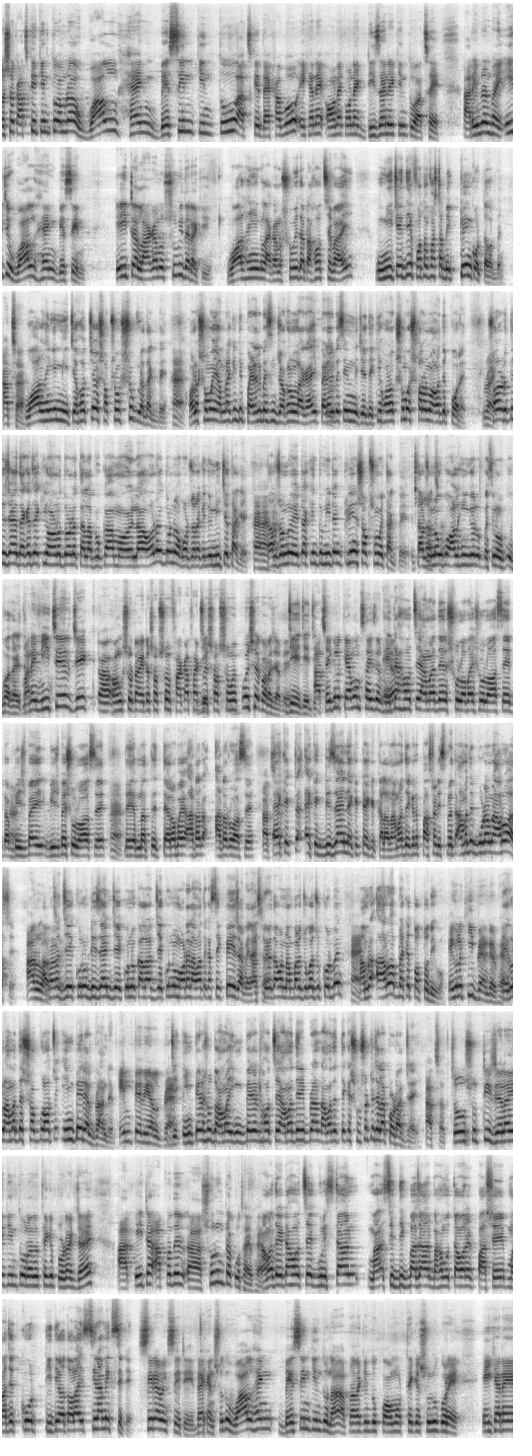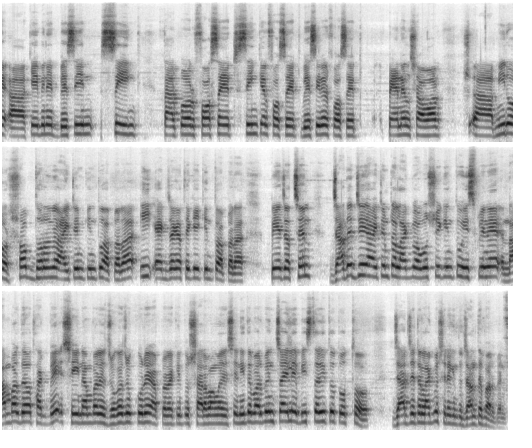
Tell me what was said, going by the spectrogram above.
দর্শক, আজকে কিন্তু আমরা ওয়াল হ্যাং বেসিন কিন্তু আজকে দেখাবো। এখানে অনেক অনেক ডিজাইনের কিন্তু আছে। আর ইমরান ভাই, এই যে ওয়াল হ্যাং বেসিন, এইটা লাগানোর সুবিধাটা কি? ওয়াল হ্যাঙ্গিং লাগানোর সুবিধাটা হচ্ছে ভাই নিচে দিয়ে প্রথম ফার্স্ট আপনি ক্লিন করতে পারবেন। আচ্ছা। ওয়াল হ্যাঙ্গিং নিচে হচ্ছে সবসময় শুকনো থাকবে। হ্যাঁ। অনেক সময় আমরা কিন্তু প্যাডেল বেসিন যখন লাগাই প্যাডেল বেসিন নিচে দেখি অনেক সময় সরানো আমাদের পরে. সরাতে যায় দেখা যায় কি অনেক ধরনের তেলাপোকা ময়লা অনেক ধরনের আবর্জনা কিন্তু নিচে থাকে। হ্যাঁ, হ্যাঁ, তার জন্য এটা কিন্তু নিট অ্যান্ড ক্লিন সবসময় থাকবে। তার জন্য আচ্ছা। ওয়াল হ্যাঙ্গিং এর বেসিন উপকারিতা। মানে নিচের যে অংশটা এটা সবসময় ফাঁকা থাকবে সবসময় পরিষ্কার করা যাবে? জি, জি। আচ্ছা এগুলো কেমন সাইজের ভাই এটা হচ্ছে আমাদের ষোলো বাই ষোলো আছে বা বিশ বাই বিশ বাই ষোলো আছে। আপনার তেরো বাই আঠারো আঠারো আছে। আচ্ছা। এক একটা এক এক ডিজাইন এক একটা এক এক কালার আমাদের এখানে পাঁচটা ডিসপ্লে আমাদের গোডাউন আরও আছে। আরও আপনারা যে কোনো ডিজাইন যে কোনো কালার যে কোনো মডেল আমাদের কাছে পেয়ে যাবেন। আজকে আমার নাম্বারে যোগাযোগ করবেন। হ্যাঁ। আমরা আরও আপনাকে তথ্য দিব। এগুলো কি ব্র্যান্ডের ভাই? এগুলো আমাদের সবগুলো হচ্ছে ইম্পেরিয়াল ব্র্যান্ডের ইম্পেরিয়াল যে ব্র্যান্ড ইম্পেরিয়াল শুধু আমার ইম্পেরিয়াল হচ্ছে আমাদের ব্র্যান্ড আমাদের থেকে ষষট্টি জেলার প্রোডাক্ট যায়। আচ্ছা চৌষট্টি জেলায় কিন্তু ওনাদের থেকে প্রোডাক্ট যায়। আর এইটা আপনাদের শোরুমটা কোথায় ভাই? আমাদের এটা হচ্ছে গুলিস্তান মা- সিদ্দিক বাজার মাহমুদ টাওয়ারের পাশে মাজেদ কোর্ট তৃতীয় তলায় সিরামিক সিটি সিরামিক সিটি দেখেন শুধু ওয়াল হ্যাং বেসিন কিন্তু না, আপনারা কিন্তু কমোড থেকে শুরু করে এইখানে কেবিনেট, বেসিন, সিঙ্ক, তারপর ফসেট, সিঙ্কের ফসেট, বেসিনের ফসেট, প্যানেল, শাওয়ার মিরর, সব ধরনের আইটেম কিন্তু আপনারা এই এক জায়গা থেকেই কিন্তু আপনারা পেয়ে যাচ্ছেন। যাদের যে আইটেমটা লাগবে অবশ্যই কিন্তু স্ক্রিনে নাম্বার দেওয়া থাকবে, সেই নাম্বারে যোগাযোগ করে আপনারা কিন্তু সারা বাংলাদেশে নিতে পারবেন। চাইলে বিস্তারিত তথ্য, যার যেটা লাগবে সেটা কিন্তু জানতে পারবেন।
